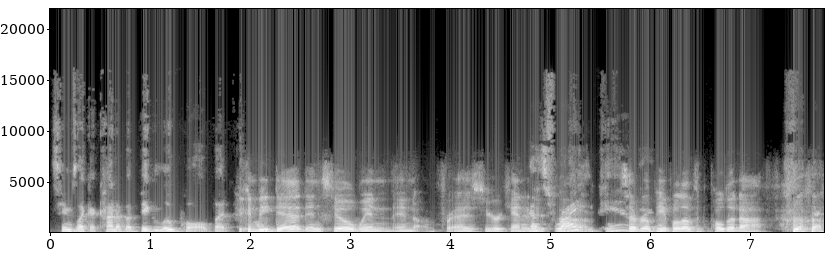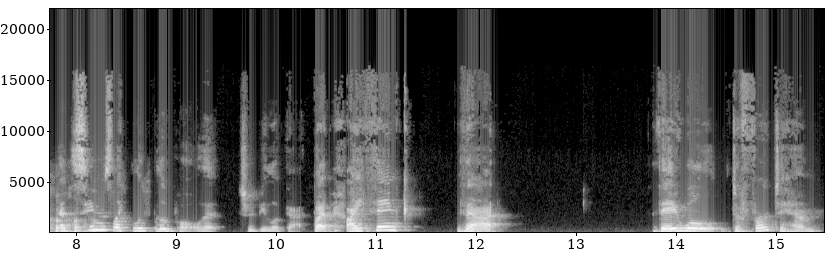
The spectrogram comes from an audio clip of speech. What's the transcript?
seems like a kind of a big loophole. But you can be dead and still win in for, as your candidate. That's right. Um, several people have pulled it off. that, that seems like loop, loophole that should be looked at. But I think that they will defer to him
